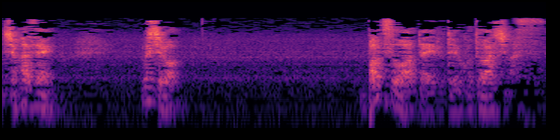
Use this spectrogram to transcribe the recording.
しませんむしろ罰を与えるということはします。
